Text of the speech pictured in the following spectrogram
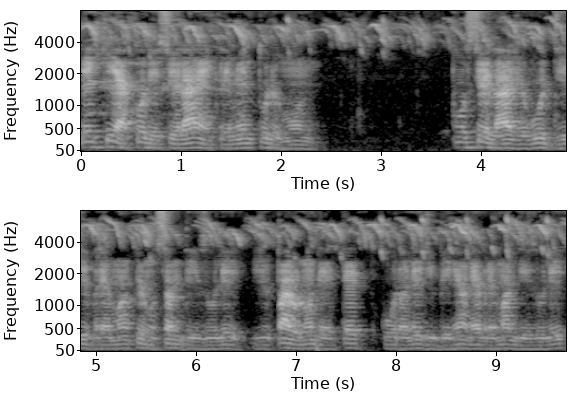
et qui, à cause de cela, incriminent tout le monde. Pour cela, je vous dis vraiment que nous sommes désolés. Je parle au nom des têtes couronnées du Bénin, on est vraiment désolés.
